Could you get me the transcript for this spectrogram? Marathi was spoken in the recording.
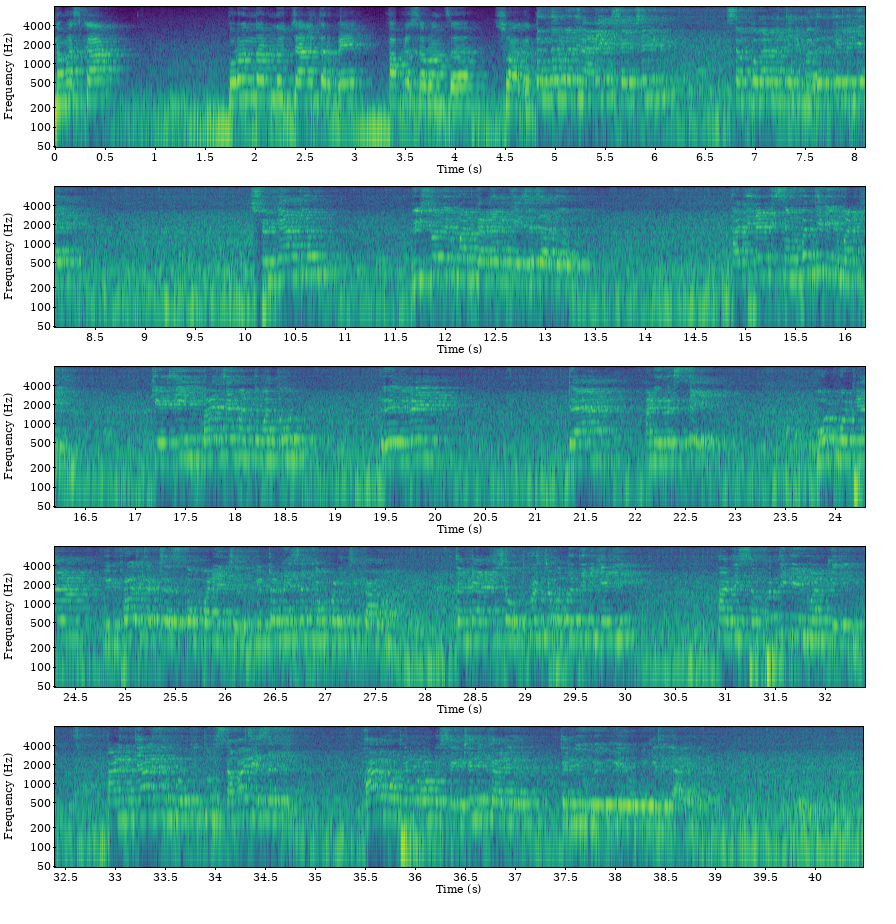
नमस्कार. पुरंदर न्यूज चॅनलतर्फे आपलं सर्वांचं स्वागत. पुरंदरमधील अनेक शैक्षणिक संकुलांना त्यांनी मदत केलेली आहे. शून्यातून विश्व निर्माण करणारे के जे जाधव आधी त्यांनी संपत्ती निर्माण केली. के जे इन्फ्राच्या माध्यमातून रेल्वे डॅम आणि रस्ते मोठमोठ्या इन्फ्रास्ट्रक्चर्स कंपन्यांची इंटरनॅशनल कंपन्यांची कामं त्यांनी अतिशय उत्कृष्ट पद्धतीने केली. आधी संपत्ती निर्माण केली. आणि त्या संपत्तीतून समाजासाठी फार मोठ्या प्रमाणात शैक्षणिक कार्य त्यांनी उभे के उभे केलेलं आहे.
